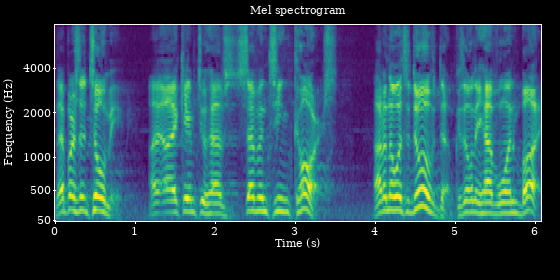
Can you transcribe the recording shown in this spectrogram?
That person told me, I, I came to have 17 cars. I don't know what to do with them because I only have one butt.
